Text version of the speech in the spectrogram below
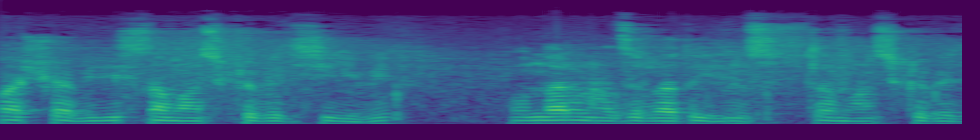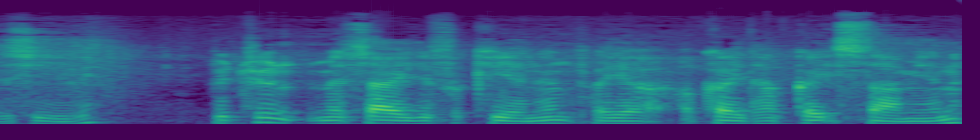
başka bir İslam ansiklopedisi gibi onların hazırladığı İslam ansiklopedisi gibi bütün mesaili fıkhiyenin veya akaid hakka İslamiye'nin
